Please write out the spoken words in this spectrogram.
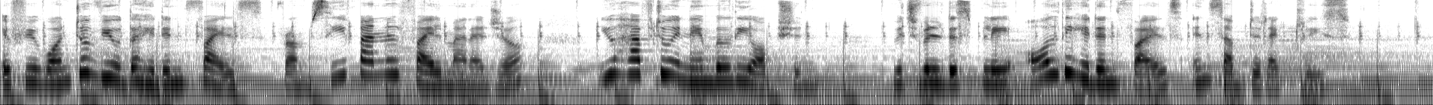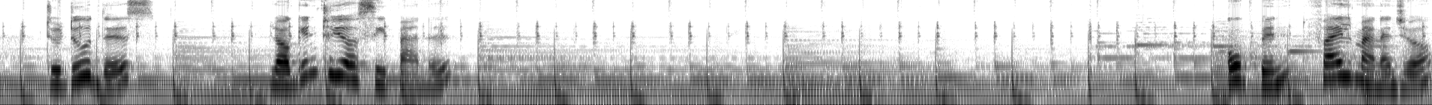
If you want to view the hidden files from cPanel File Manager, you have to enable the option which will display all the hidden files in subdirectories. To do this, log into your cPanel Open File Manager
